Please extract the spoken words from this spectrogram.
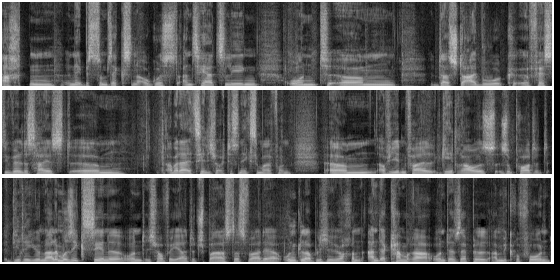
8., nee, bis zum 6. August ans Herz legen und ähm, das Stahlburg äh, Festival, das heißt, ähm, aber da erzähle ich euch das nächste Mal von. Ähm, auf jeden Fall geht raus, supportet die regionale Musikszene und ich hoffe, ihr hattet Spaß. Das war der unglaubliche Jochen an der Kamera und der Seppel am Mikrofon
